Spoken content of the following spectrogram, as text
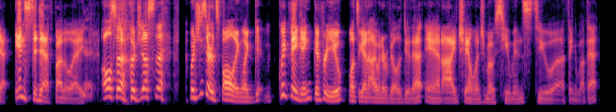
Yeah, insta death. By the way. Yeah. Also, just the when she starts falling, like get, quick thinking, good for you. Once again, I would never be able to do that, and I challenge most humans to uh, think about that.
